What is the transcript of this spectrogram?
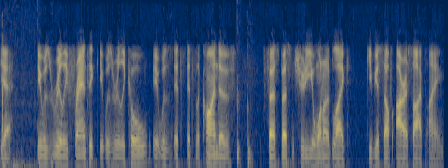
yeah, it was really frantic. It was really cool. It was it's it's the kind of first person shooter you want to like give yourself RSI playing.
